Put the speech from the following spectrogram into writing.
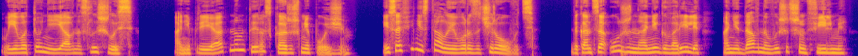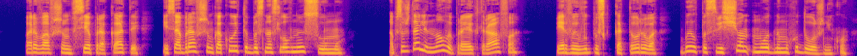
В его тоне явно слышалось «О неприятном ты расскажешь мне позже». И Софи не стала его разочаровывать. До конца ужина они говорили о недавно вышедшем фильме, порвавшем все прокаты и собравшем какую-то баснословную сумму. Обсуждали новый проект Рафа, первый выпуск которого был посвящен модному художнику —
